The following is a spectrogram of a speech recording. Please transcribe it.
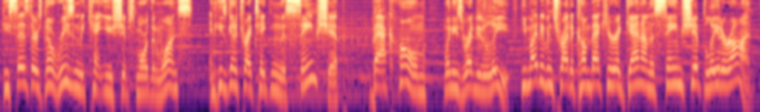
He says there's no reason we can't use ships more than once, and he's gonna try taking the same ship back home when he's ready to leave. He might even try to come back here again on the same ship later on.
